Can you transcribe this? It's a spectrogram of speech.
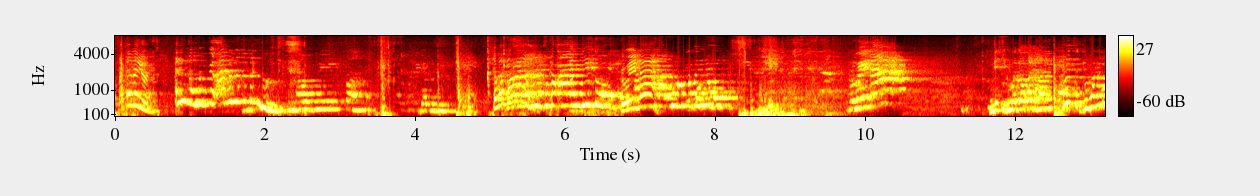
Ano na yun? Ano naman ka? Ano na naman dun? Sinabi pa. Tawag ka na kumakain dito. Rowena! Naman yun. Rowena! Hindi, sigma daw ka naman. Uy, sa gawa mo.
